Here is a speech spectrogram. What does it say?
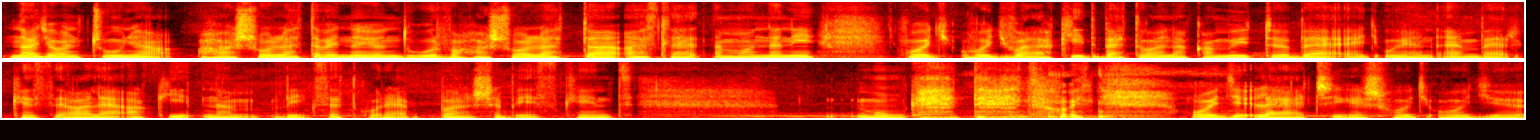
Nagyon csúnya hasonlata, vagy nagyon durva hasonlata, azt lehetne mondani, hogy, hogy valakit betolnak a műtőbe egy olyan ember keze alá, aki nem végzett korábban sebészként munkát, tehát hogy, hogy lehetséges, hogy, hogy,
